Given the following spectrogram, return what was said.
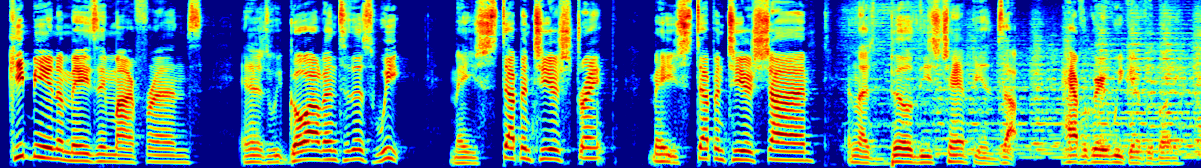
Keep being amazing, my friends, And as we go out into this week, may you step into your strength, may you step into your shine, and let's build these champions up. Have a great week, everybody.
